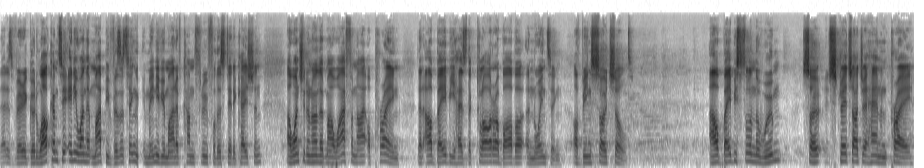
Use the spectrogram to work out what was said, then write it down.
That is very good. Welcome to anyone that might be visiting. Many of you might have come through for this dedication. I want you to know that my wife and I are praying that our baby has the Clara Barber anointing of being so chilled. Our baby's still in the womb, so stretch out your hand and pray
